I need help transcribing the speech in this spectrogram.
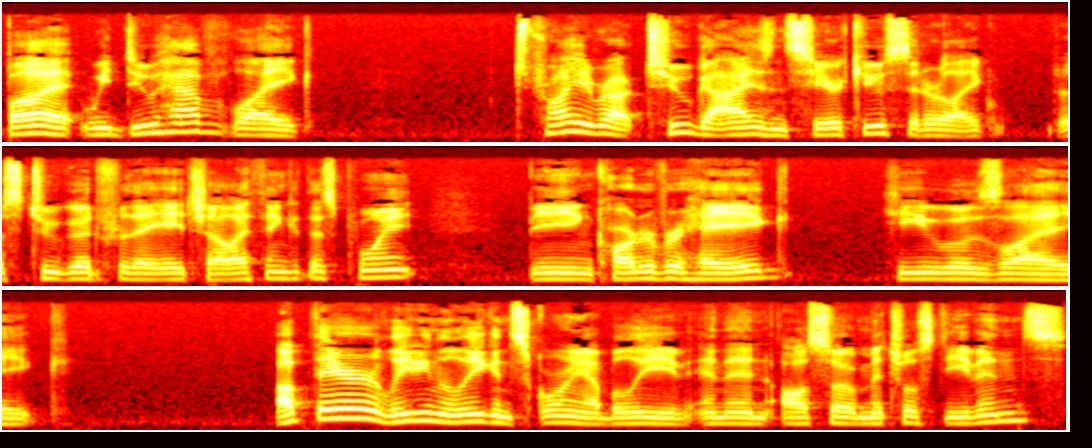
but we do have like probably about two guys in Syracuse that are like just too good for the AHL. I think at this point, being Carter Verhaeghe, he was like up there leading the league in scoring, I believe, and then also Mitchell Stephens.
